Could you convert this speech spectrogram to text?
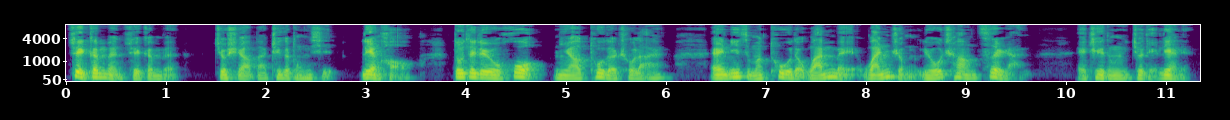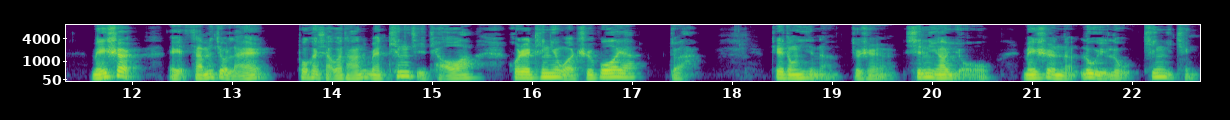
最根本、最根本，就是要把这个东西。练好，肚子里有货，你要吐得出来。哎，你怎么吐的完美、完整、流畅、自然？哎，这东西就得练练。没事儿，哎，咱们就来播客小课堂里面听几条啊，或者听听我直播呀，对吧？这东西呢，就是心里要有。没事呢，录一录，听一听，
